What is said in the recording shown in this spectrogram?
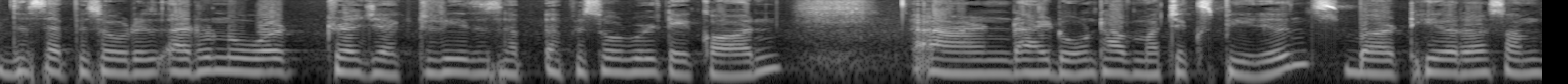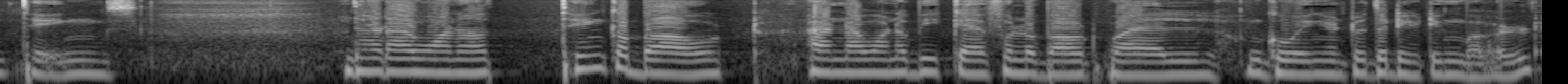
this episode is. I don't know what trajectory this episode will take on and I don't have much experience, but here are some things that I want to think about and I want to be careful about while going into the dating world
